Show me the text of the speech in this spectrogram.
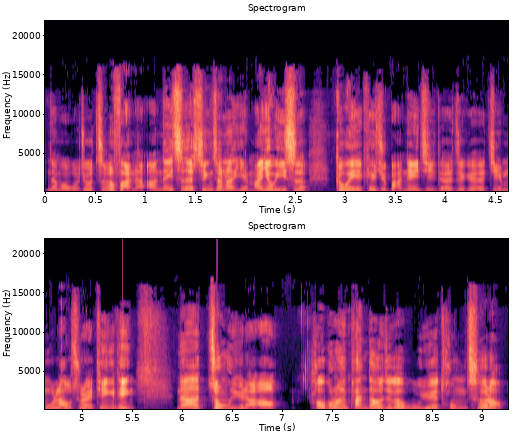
那么我就折返了啊。那一次的行程呢，也蛮有意思的，各位也可以去把那一集的这个节目捞出来听一听。那终于了啊、好不容易盼到这个五月通车了。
